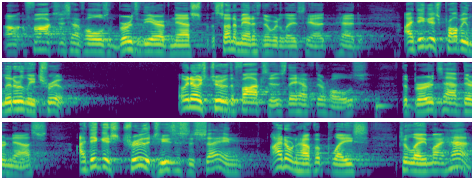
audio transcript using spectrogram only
uh, foxes have holes, and birds of the air have nests, but the Son of Man has nowhere to lay his head. I think it's probably literally true. We know it's true of the foxes, they have their holes, the birds have their nests. I think it's true that Jesus is saying, I don't have a place to lay my head.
